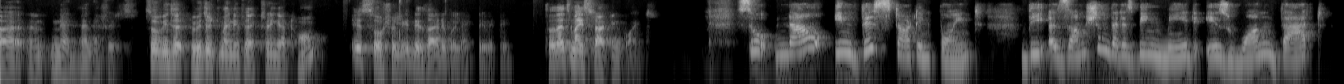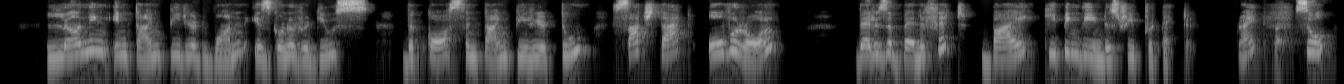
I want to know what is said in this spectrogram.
Uh, net benefits. So widget, widget manufacturing at home is socially desirable activity. So that's my starting point. So now, in this starting point, the assumption that is being made is one that learning in time period one is going to reduce the costs in time period two, such that overall there is a benefit by keeping the industry protected. Right? right. So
